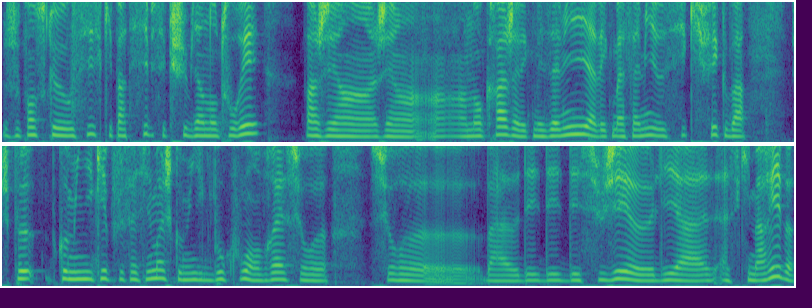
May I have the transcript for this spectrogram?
je pense que aussi ce qui participe, c'est que je suis bien entourée. Enfin, j'ai un, j'ai un, un- un ancrage avec mes amis, avec ma famille aussi, qui fait que bah, je peux communiquer plus facilement. Et je communique beaucoup en vrai sur, euh, sur euh, bah, des, des- des sujets euh, liés à, à ce qui m'arrive.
